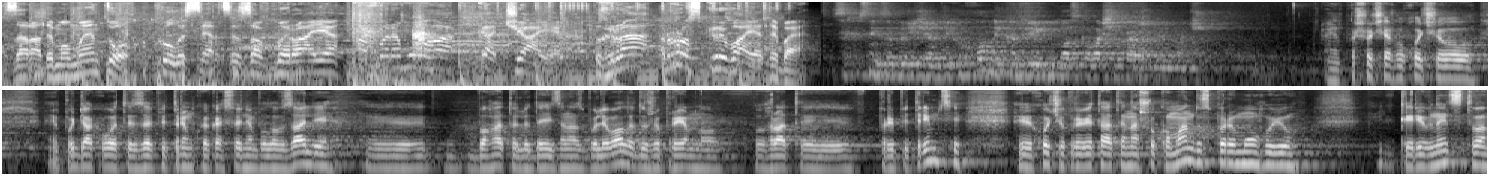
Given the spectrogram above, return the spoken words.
заради моменту, коли серце завмирає, а перемога качає. Гра розкриває тебе. Захисник Запоріжжя Андрій Хоховник. Андрій, будь ласка, ваші враження матчу. Е, В першу чергу хочу е, подякувати за підтримку, яка сьогодні була в залі. Е, Багато людей за нас болівали. Дуже приємно грати при підтримці. Хочу привітати нашу команду з перемогою, керівництва,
